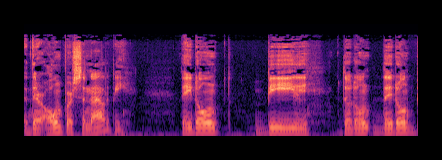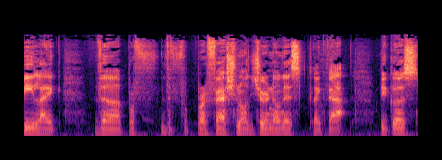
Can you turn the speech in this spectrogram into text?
their own personality. They don't be they don't they don't be like the prof, the professional journalist like that. Because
